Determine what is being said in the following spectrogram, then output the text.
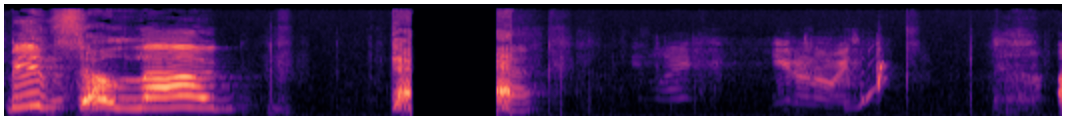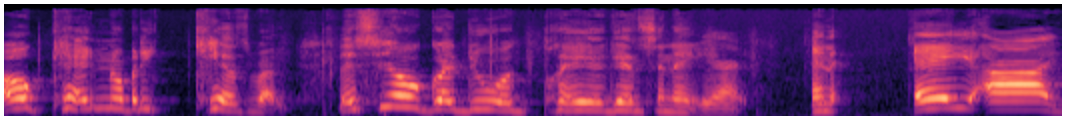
been so long. Okay, nobody cares about you. Let's see how good do a play against an AI. An AI.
